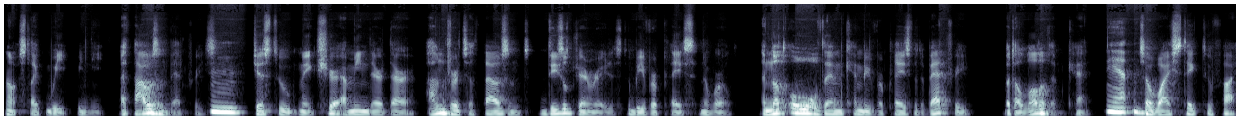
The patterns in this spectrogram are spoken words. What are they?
No it's like we we need a thousand batteries mm. just to make sure. I mean there, there are hundreds of thousands diesel generators to be replaced in the world. And not all of them can be replaced with a battery but a lot of them can. Yeah. So why stick to 5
